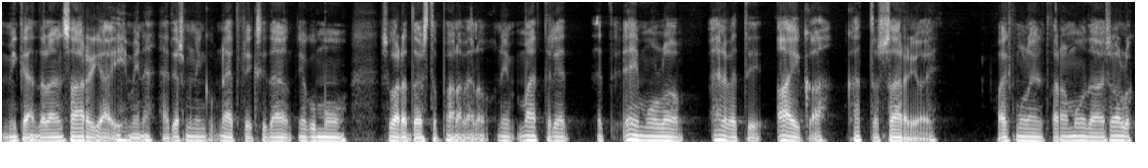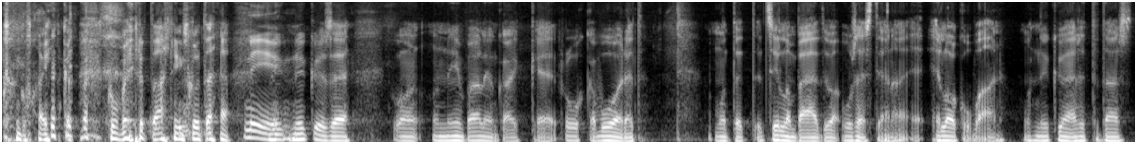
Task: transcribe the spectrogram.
mikään tällainen sarja-ihminen, että jos mä niin Netflixi tai joku muu suoratoistopalvelu, niin mä ajattelin, että, että ei mulla ole helvetti aikaa katsoa sarjoja. Vaikka mulla ei nyt varmaan muuta olisi ollutkaan kuin aika, kun vertaa niin kuin tähän Niin. ny- nykyiseen, kun on, on niin paljon kaikkea ruuhkavuodet. Mutta et, et silloin päätyy useasti aina e- elokuvaan. Mutta nykyään sitten taas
